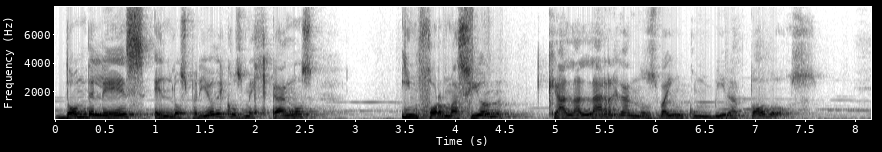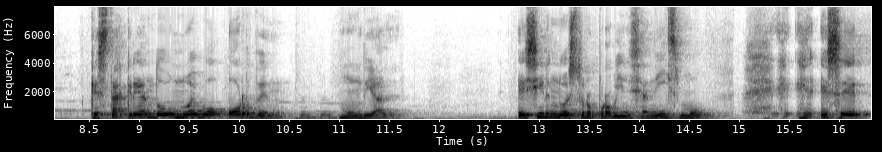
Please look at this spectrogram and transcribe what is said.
¿Dónde lees en los periódicos mexicanos información que a la larga nos va a incumbir a todos? Que está creando un nuevo orden mundial. Es decir, nuestro provincianismo, e-, ese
